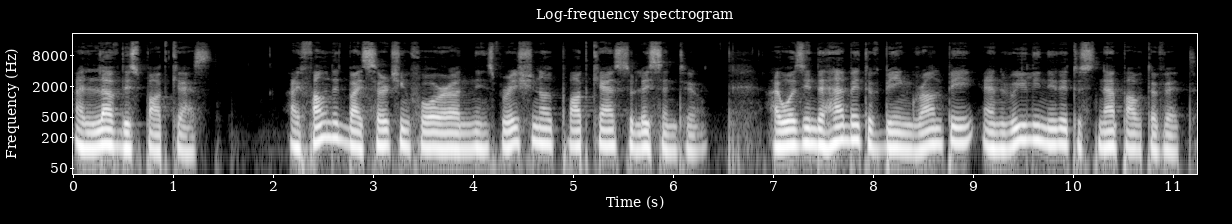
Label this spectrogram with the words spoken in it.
I love this podcast. I found it by searching for an inspirational podcast to listen to. I was in the habit of being grumpy and really needed to snap out of it.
